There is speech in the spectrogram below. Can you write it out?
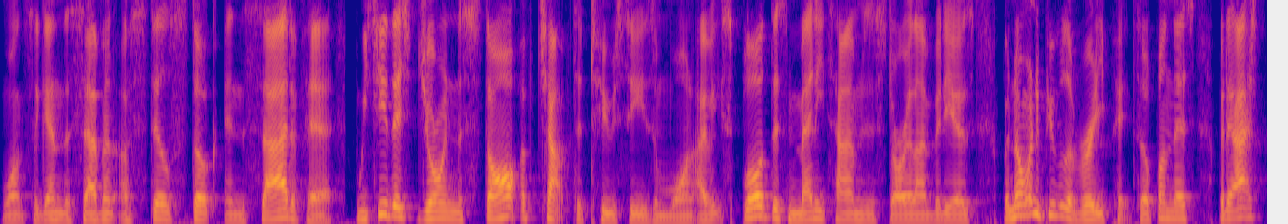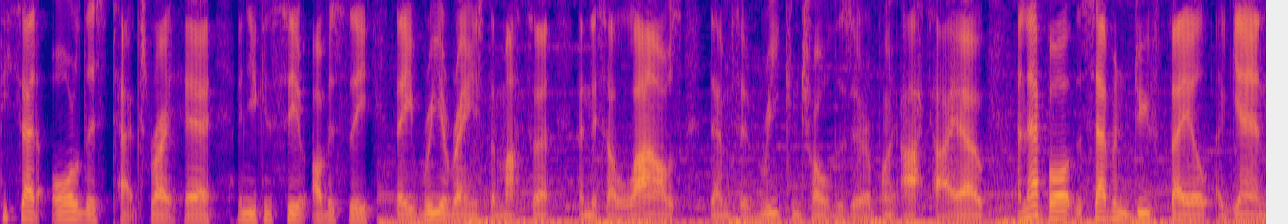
Once again, the 7 are still stuck inside of here. We see this during the start of chapter 2 season 1. I've explored this many times in storyline videos, but not many people have really picked up on this, but it actually said all of this text right here, and you can see obviously they rearranged the matter, and this allows them to recontrol the 0 point at IO, and therefore the 7 do fail again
